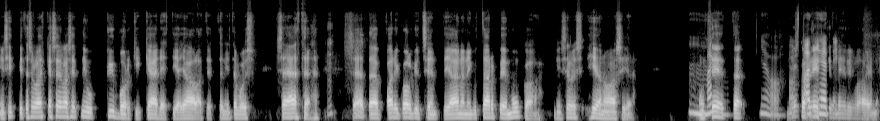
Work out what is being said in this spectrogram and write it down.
niin sitten pitäisi olla ehkä sellaiset niin kyborgikädet ja jalat, että niitä voisi säätää, säätää pari 30 senttiä aina niin kuin tarpeen mukaan, niin se olisi hieno asia. Mm, Mutta se, että Joo, joka reitti heti. on erilainen.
